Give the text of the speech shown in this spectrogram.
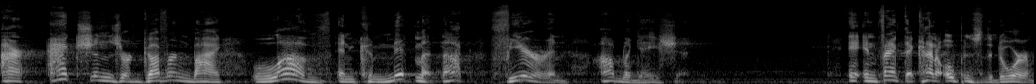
our actions are governed by love and commitment, not fear and obligation. In fact, that kind of opens the door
